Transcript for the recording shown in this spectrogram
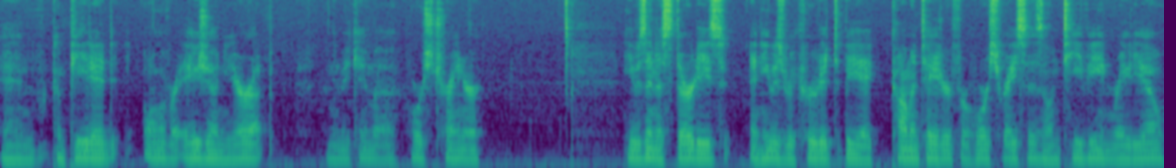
and competed all over Asia and Europe and then became a horse trainer. He was in his 30s and he was recruited to be a commentator for horse races on TV and radio.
